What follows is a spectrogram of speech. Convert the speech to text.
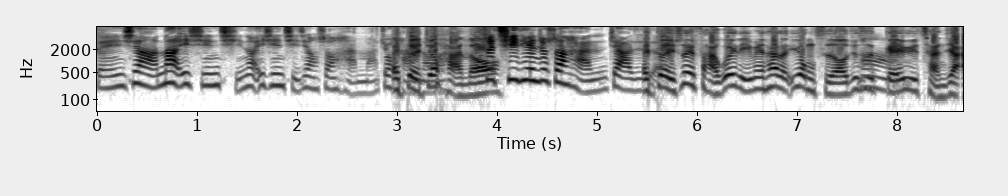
等一下，那一星期，那一星期这样算寒吗？就。哎、欸，对，就寒哦。所以七天就算寒假日。哎、欸，对，所以法规里面它的用词哦，就是给予产假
